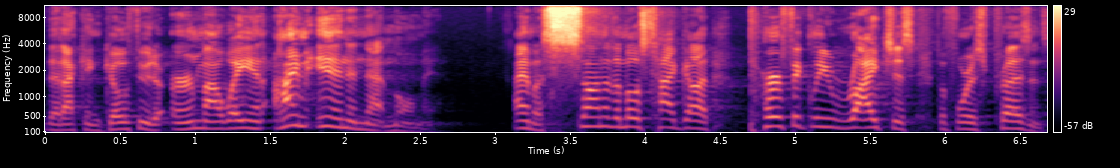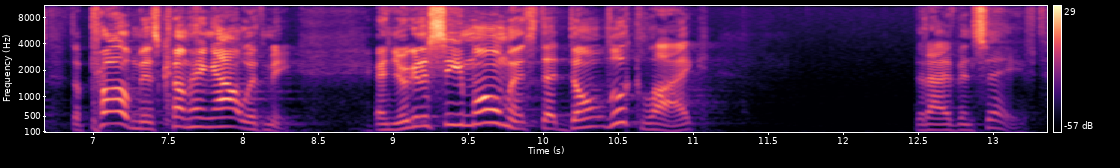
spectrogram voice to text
that I can go through to earn my way in. I'm in in that moment. I am a son of the Most High God, perfectly righteous before His presence. The problem is, come hang out with me. And you're going to see moments that don't look like that I have been saved.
